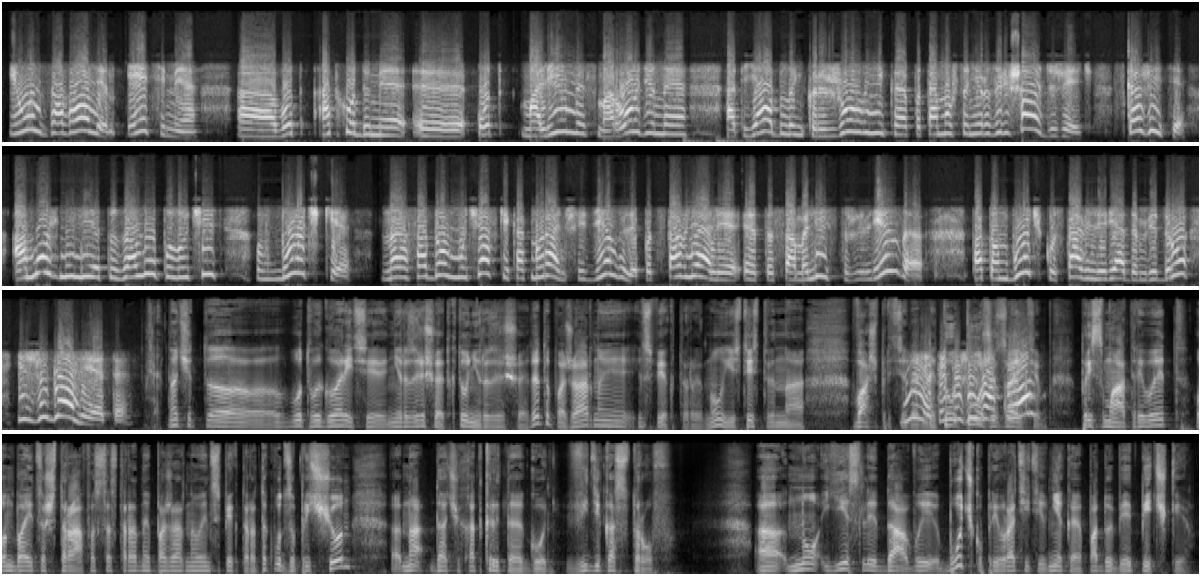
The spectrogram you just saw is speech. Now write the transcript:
и он завален этими а, вот отходами э, от малины, смородины, от яблонь, крыжовника, потому что не разрешают сжечь. Скажите, а можно ли эту золу получить в бочке на садовом участке, как мы раньше делали, подставляли это самое лист железа, потом бочку, ставили рядом ведро и сжигали это. Значит, э, вот вы говорите, не разрешают. Кто не разрешает? Это пожарные инспекторы. Ну, естественно, ваш председатель Нет, то- же тоже за закон. этим присматривает. Он боится штрафа со стороны пожарного инспектора. Так вот, запрещен э, на дачах открытый огонь в виде костров. А, Но если, да, вы бочку превратите в некое подобие печки,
